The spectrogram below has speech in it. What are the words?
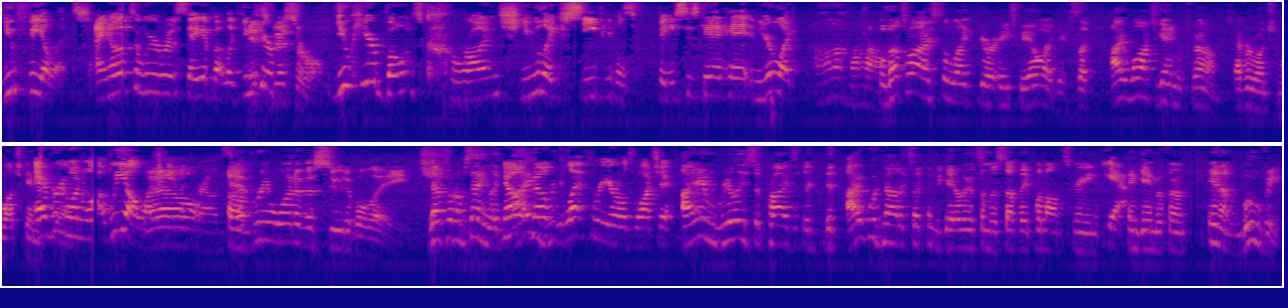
You feel it. I know that's a weird way to say it, but like you it's hear visceral. you hear bones crunch, you like see people's faces get hit, and you're like, ah. Well, that's why I still like your HBO idea, because, like, I watch Game of Thrones. Everyone should watch Game of Thrones. Everyone, wa- we all watch Well, Game of Thrones. Everyone of a suitable age. That's what I'm saying. Like, no, I'm no, re- let three year olds watch it. I am really surprised that, they're- that I would not expect them to get away with some of the stuff they put on screen Yeah. in Game of Thrones in a movie.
